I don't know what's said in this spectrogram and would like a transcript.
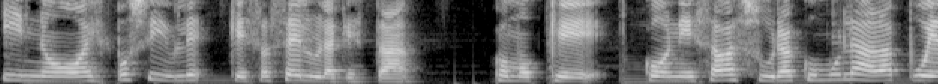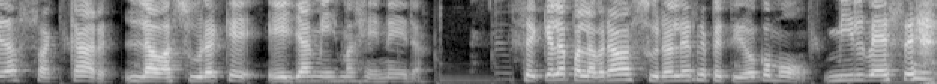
y no es posible que esa célula que está como que con esa basura acumulada pueda sacar la basura que ella misma genera. Sé que la palabra basura la he repetido como mil veces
